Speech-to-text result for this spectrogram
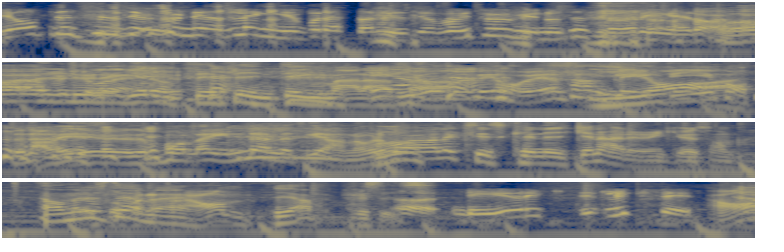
Ja, precis. Jag har funderat länge på detta nu, så jag var ju tvungen att testa och ringa idag. Ja, jag du förstår det. lägger upp det fint Ingmar alltså. Ja, vi har ju en tandblick Ja. i botten här. Ja, Vi ju bolla in den lite grann. Och det var Alexis-kliniken här Erik ju som... Ja, men det står för stämmer. detta. Ja, Ja. precis. Ja, Det är ju riktigt lyxigt. Ja, Ja,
